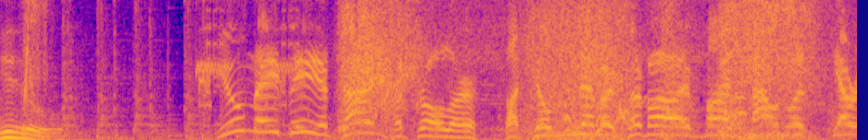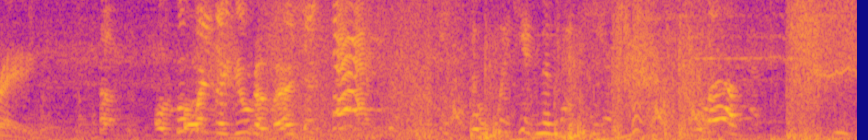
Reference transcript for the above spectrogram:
You. You may be a time patroller, but you'll never survive my boundless fury! Uh, who in the universe is that? it's the wicked Namekian. Slug. He's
